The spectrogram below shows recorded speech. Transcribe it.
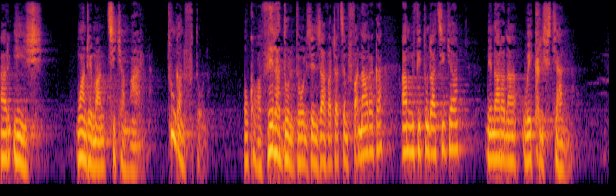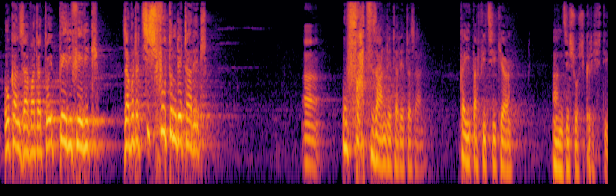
Ary Izy no Andriamanitsika marina. Tonga ny fotoana. Aoka ho avela dolidoly izay zavatra tsy mifanaraka amin'ny fitondrantsika ny anarana hoe Kristiana. Aoka ny zavatra atao hoe périphérique, zavatra tsisy fotony rehetrarehetra. ho faty izany rehetra rehetra izany ka hitafintsika an'i Jesosy Kristy.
